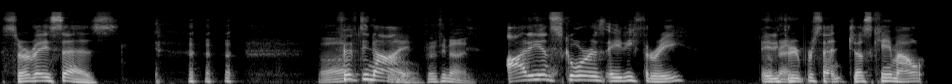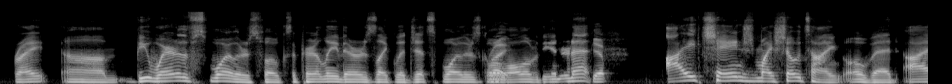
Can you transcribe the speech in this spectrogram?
Survey says Oh, 59. cool. 59. audience score is 83. 83% just came out, right? Um, beware of the spoilers, folks. Apparently, there's like legit spoilers going Right. all over the internet. Yep. I changed my show showtime, Obed. I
